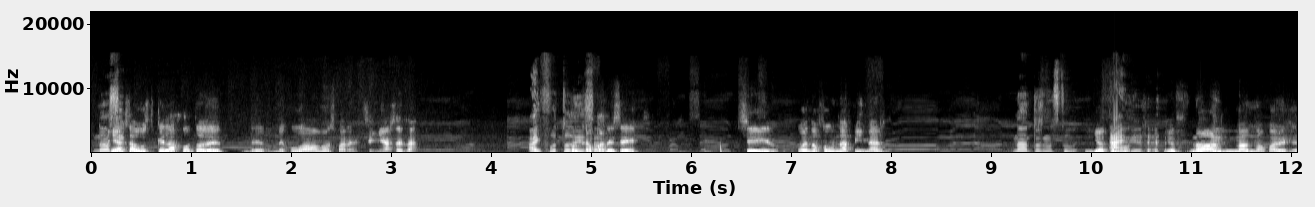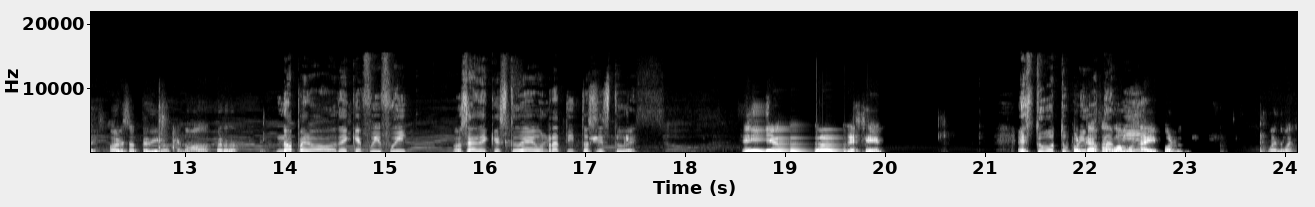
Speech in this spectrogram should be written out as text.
No, Y sí. hasta busqué la foto de, de donde jugábamos para enseñársela, ¿Hay foto de porque eso? aparece... Sí, bueno, fue una final. No, entonces no estuve. Yo tengo- Ay, yo- no, no, no parece. Por eso te digo que no me acuerdo. no, pero de que fui, fui. O sea, de que estuve un ratito, sí estuve. Sí, yo creo que sí. Estuvo tu Porque primo hasta también. jugamos ahí por. Bueno, bueno.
